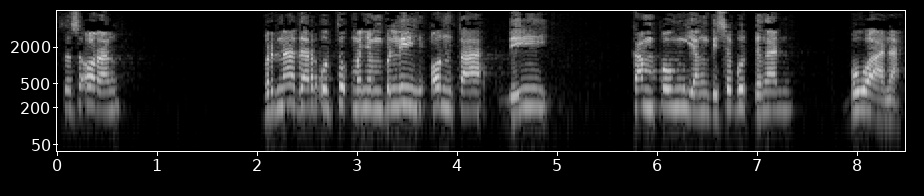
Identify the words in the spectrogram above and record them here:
seseorang bernadar untuk menyembelih onta di kampung yang disebut dengan Buana.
